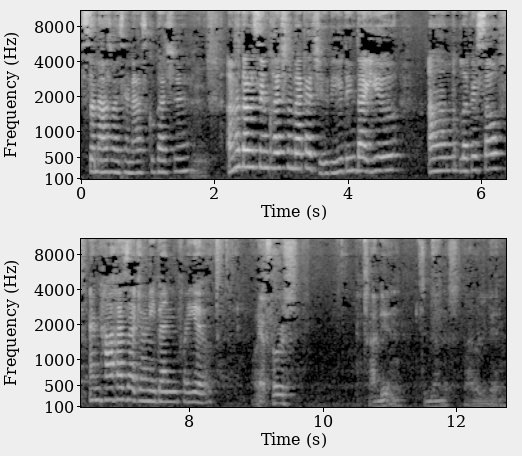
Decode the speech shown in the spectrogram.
So now it's my turn to ask a question. Yes. I'm gonna throw the same question back at you. Do you think that you um, love yourself, and how has that journey been for you? Well, at first, I didn't. To be honest, I really didn't.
